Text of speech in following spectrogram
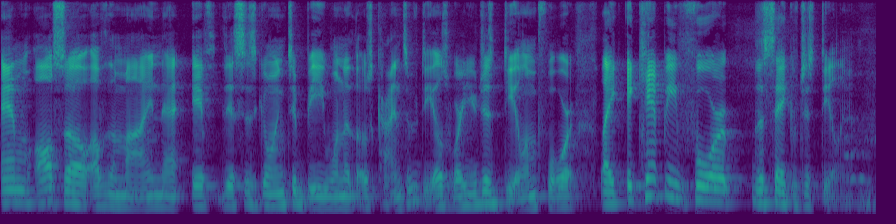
am also of the mind that if this is going to be one of those kinds of deals where you just deal them for like it can't be for the sake of just dealing them.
